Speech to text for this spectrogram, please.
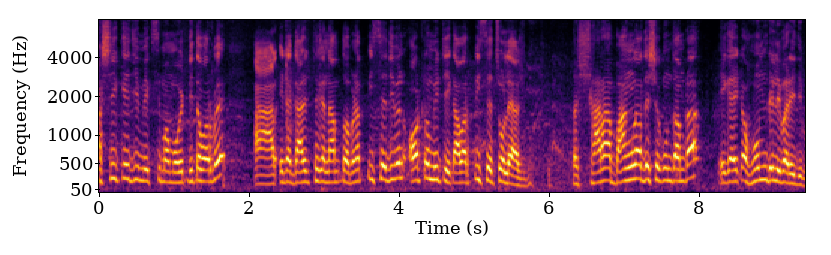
আশি কেজি ম্যাক্সিমাম ওয়েট নিতে পারবে। আর এটা গাড়ির থেকে নামতে হবে না পিছে দিবেন অটোমেটিক আবার পিছে চলে আসবে। তা সারা বাংলাদেশে কিন্তু আমরা এই গাড়িটা হোম ডেলিভারি দিব।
